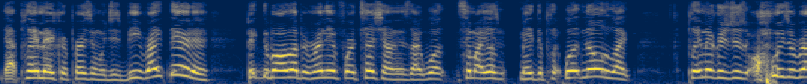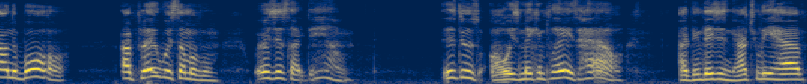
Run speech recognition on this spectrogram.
that playmaker person would just be right there to pick the ball up and run in for a touchdown. It's like, well, somebody else made the play. Well, no, like playmakers just always around the ball. I've played with some of them where it's just like, damn, this dude's always making plays. How? I think they just naturally have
